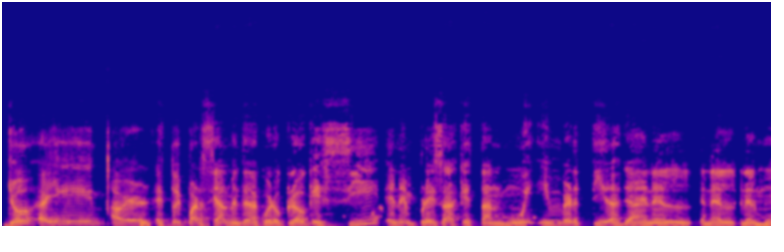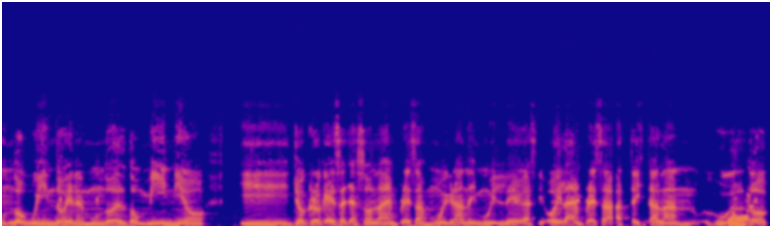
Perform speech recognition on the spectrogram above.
Yo ahí, a ver, estoy parcialmente de acuerdo. Creo que sí en empresas que están muy invertidas ya en el, en el, en el mundo Windows y en el mundo del dominio y yo creo que esas ya son las empresas muy grandes y muy legacy. Hoy las empresas te instalan Google Docs,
